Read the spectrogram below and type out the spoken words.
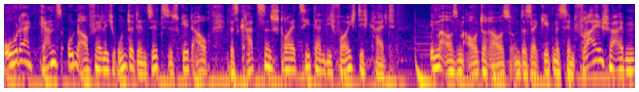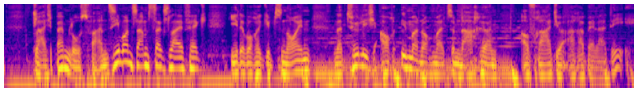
oder ganz unauffällig unter den Sitz. Es geht auch. Das Katzenstreu zieht dann die Feuchtigkeit immer aus dem Auto raus und das Ergebnis sind freie Scheiben gleich beim Losfahren. Simon Samstags Lifehack. Jede Woche gibt's neun. Natürlich auch immer noch mal zum Nachhören auf radioarabella.de.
